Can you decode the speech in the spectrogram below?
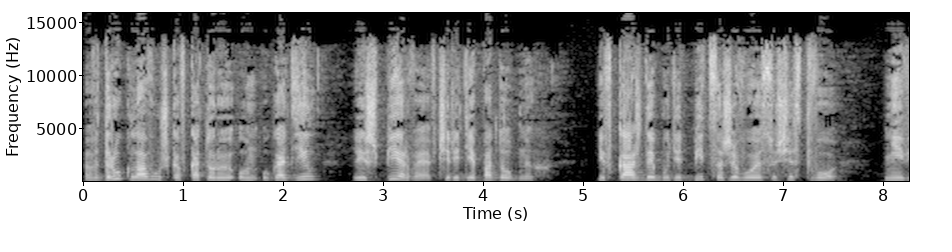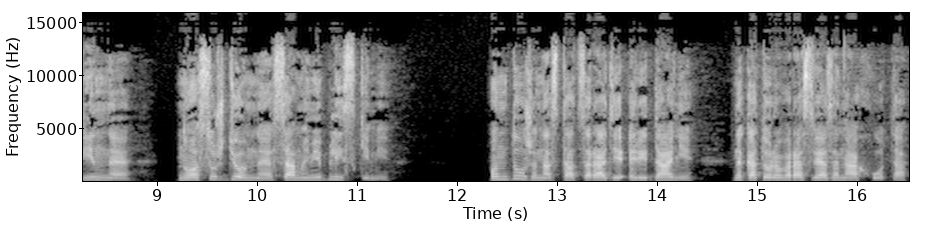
Вдруг ловушка, в которую он угодил, лишь первая в череде подобных, и в каждой будет биться живое существо, невинное, но осужденное самыми близкими. Он должен остаться ради Эридани, на которого развязана охота,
